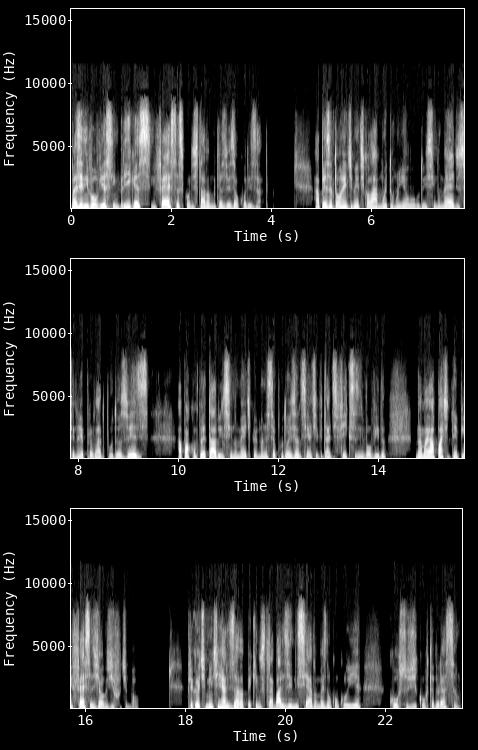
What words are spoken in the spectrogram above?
mas ele envolvia-se em brigas, em festas, quando estava muitas vezes alcoolizado. Apresentou um rendimento escolar muito ruim ao longo do ensino médio, sendo reprovado por duas vezes. Após completar o ensino médio, permaneceu por dois anos sem atividades fixas, envolvido na maior parte do tempo em festas e jogos de futebol. Frequentemente realizava pequenos trabalhos e iniciava, mas não concluía, cursos de curta duração.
